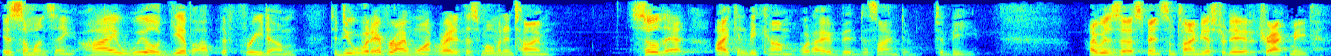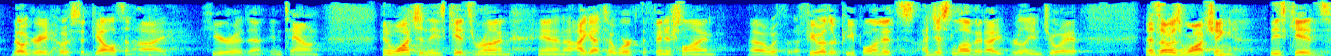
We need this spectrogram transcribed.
is someone saying, I will give up the freedom to do whatever I want right at this moment in time so that I can become what I have been designed to, to be. I was uh, spent some time yesterday at a track meet. Belgrade hosted Gallatin High here at, uh, in town and watching these kids run, and uh, I got to work the finish line uh, with a few other people, and it's I just love it. I really enjoy it. And as I was watching these kids,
